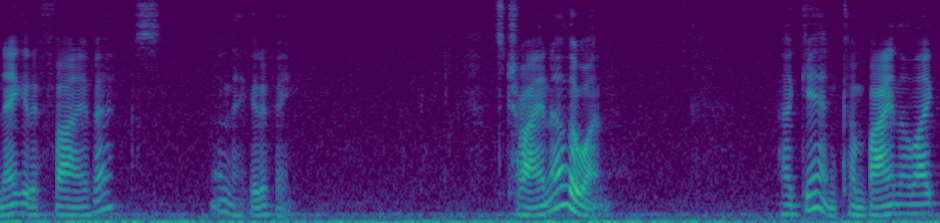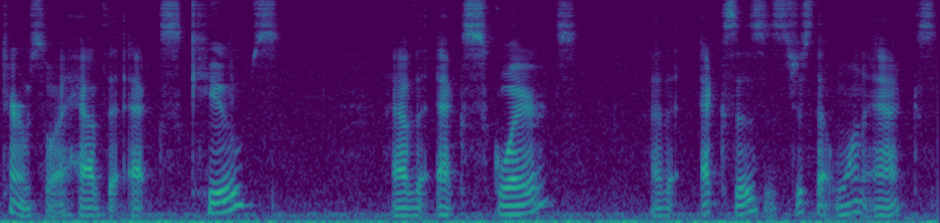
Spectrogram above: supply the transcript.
negative 5x, and negative 8. Let's try another one. Again, combine the like terms. So I have the x cubes, I have the x squareds, I have the x's, it's just that one x,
